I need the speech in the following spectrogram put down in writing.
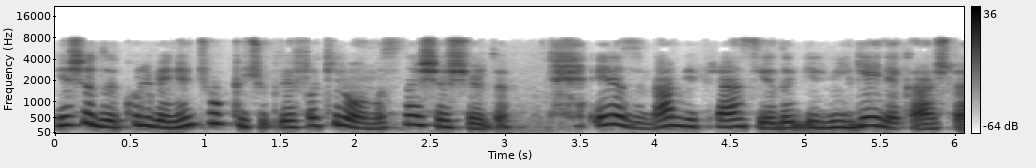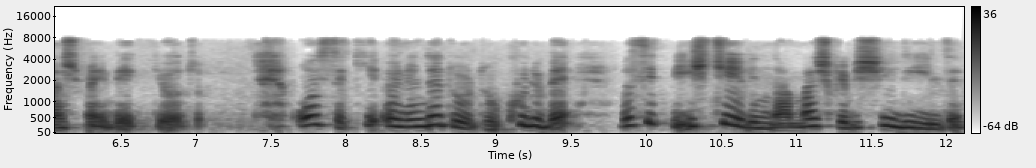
yaşadığı kulübenin çok küçük ve fakir olmasına şaşırdı. En azından bir prens ya da bir bilgeyle karşılaşmayı bekliyordu. Oysa ki önünde durduğu kulübe basit bir işçi evinden başka bir şey değildi.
